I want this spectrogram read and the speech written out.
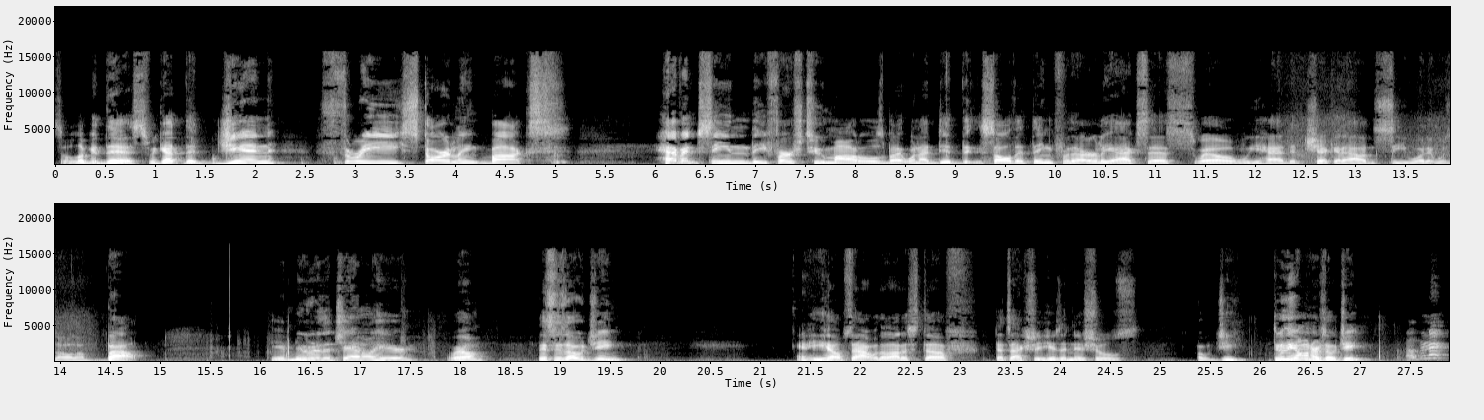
So look at this. We got the Gen 3 Starlink box. Haven't seen the first two models, but when I did the, saw the thing for the early access, well, we had to check it out and see what it was all about. If you're new to the channel here, well, this is OG. And he helps out with a lot of stuff. That's actually his initials, OG. Do the honors, OG. Open it.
